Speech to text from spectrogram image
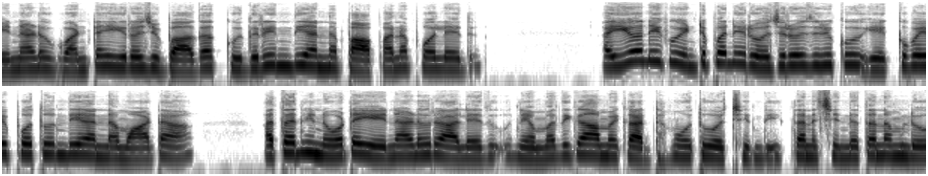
ఏనాడు వంట ఈరోజు బాగా కుదిరింది అన్న పాపాన పోలేదు. అయ్యో నీకు ఇంటి పని రోజురోజుకు ఎక్కువైపోతుంది అన్న మాట అతని నోట ఏనాడూ రాలేదు. నెమ్మదిగా ఆమెకు అర్థమవుతూ వచ్చింది. తన చిన్నతనంలో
